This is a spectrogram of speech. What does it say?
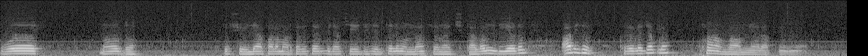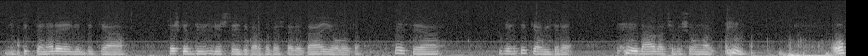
Vay. Ne oldu? Dur şöyle yapalım arkadaşlar. Biraz şey düzeltelim ondan sonra çıkalım diyorum. Abi dur. Kırılacak lan Allah'ım yarabbim ya. Gittik de nereye girdik ya? Keşke düz girseydik arkadaşlar ya. Daha iyi olurdu. Neyse ya. Girdik ya bir kere. Daha da çıkış olmaz Hop.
